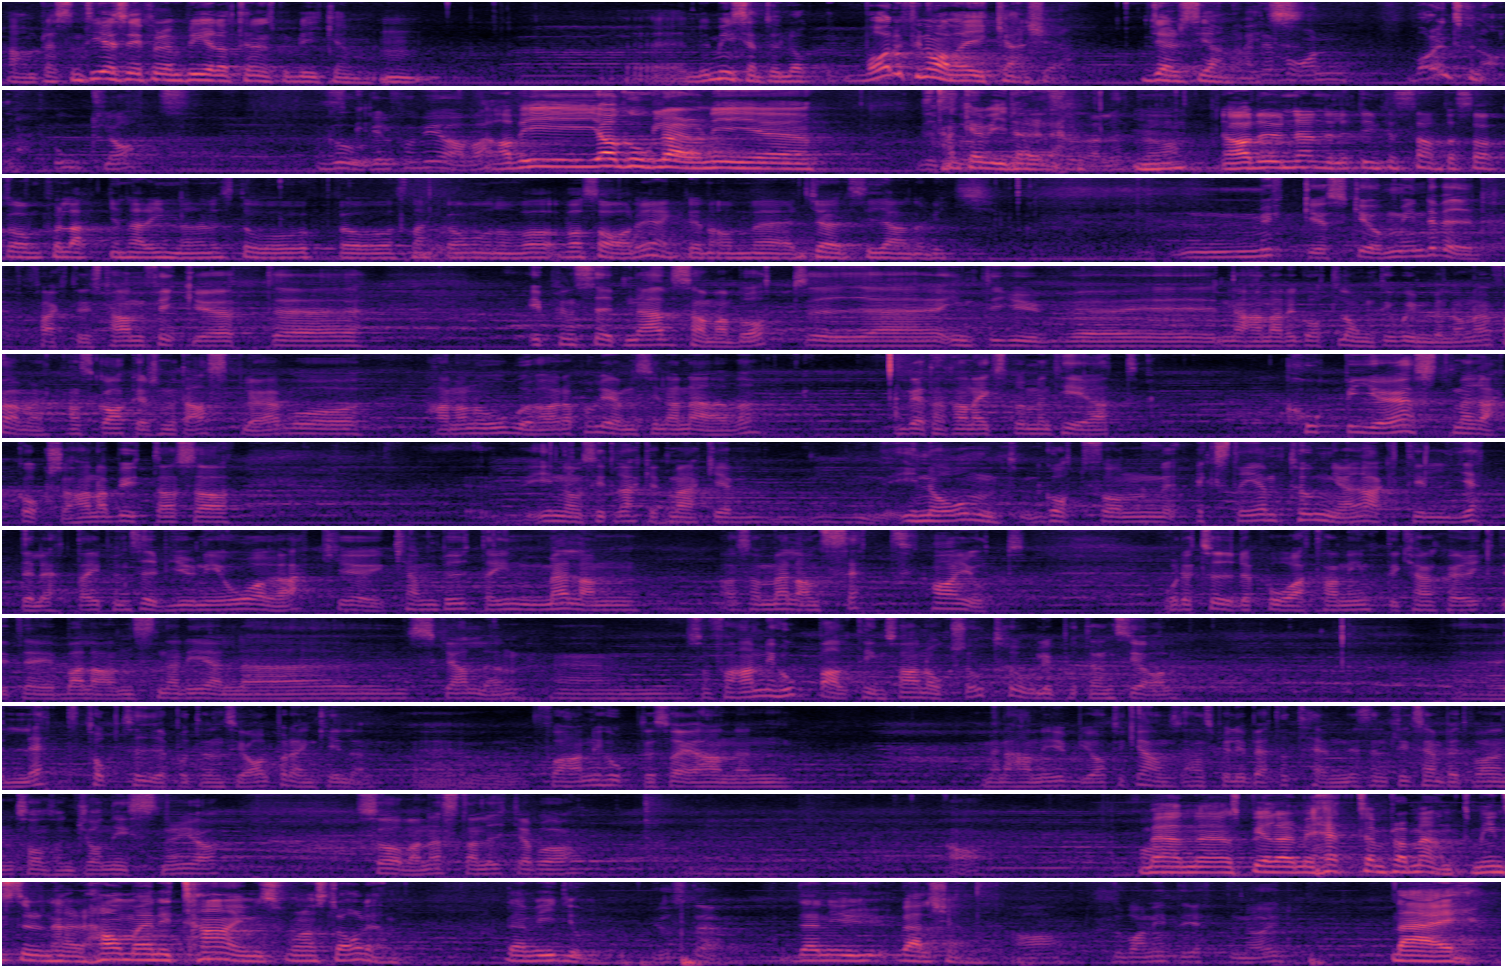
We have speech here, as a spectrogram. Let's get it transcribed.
han presenterade sig för den breda tennispubliken. Mm. Eh, nu minns jag inte, var det final han gick kanske? Jerzy Janovic? Ja, det var, en... var det inte final? Oklart. Google får vi göra va? Ja, vi, jag googlar och ni eh, tankar vidare. Mm. Ja, du nämnde lite intressanta saker om polacken här innan när vi stod uppe och snackade om honom. Vad, vad sa du egentligen om eh, Jerzy Janovic? Mycket skum individ faktiskt. Han fick ju ett eh, i princip nervsammanbrott i eh, intervju eh, när han hade gått långt i Wimbledon för mig. Han skakade som ett asplöv och han har nog oerhörda problem med sina nerver. Jag vet att han har experimenterat kopiöst med rack också. Han har bytt alltså inom sitt racketmärke enormt gått från extremt tunga rack till jättelätta i princip juniorrack. Eh, kan byta in mellan, alltså mellan set har han gjort. Och det tyder på att han inte kanske riktigt är i balans när det gäller skallen. Ehm, så får han ihop allting så har han också otrolig potential. Eh, lätt topp 10 potential på den killen. Ehm, får han ihop det så är han en... Men han är, jag tycker han, han spelar bättre tennis än till exempel vad en sån som John Isner gör. Servar nästan lika bra. Ja. Men eh, spelare med hett temperament, minns du den här How many times från Australien? Den videon. Just det. Den är ju välkänd. Då var ni inte jättenöjd. Nej.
